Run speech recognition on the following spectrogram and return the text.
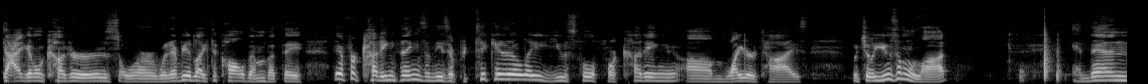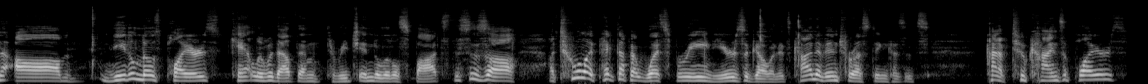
diagonal cutters or whatever you'd like to call them, but they, they're for cutting things and these are particularly useful for cutting um, wire ties, but you'll use them a lot. And then um, needle nose pliers, can't live without them to reach into little spots. This is a, a tool I picked up at West Marine years ago, and it's kind of interesting because it's kind of two kinds of pliers.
